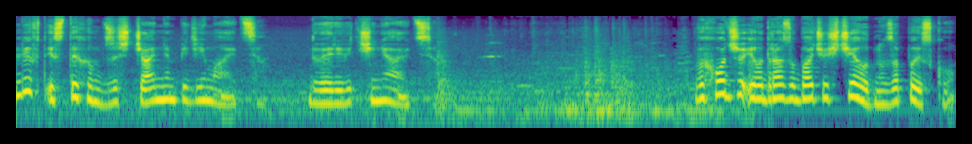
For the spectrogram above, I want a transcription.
Ліфт із тихим дзижчанням підіймається. Двері відчиняються. Виходжу і одразу бачу ще одну записку,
